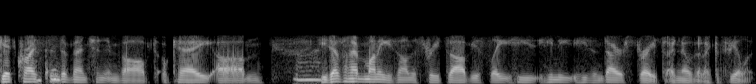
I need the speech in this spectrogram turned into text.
Get crisis Okay. intervention involved, okay? Um right. he doesn't have money. He's on the streets. Obviously, he he need, he's in dire straits. I know that. I can feel it.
